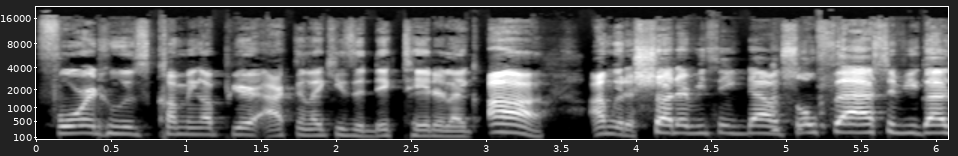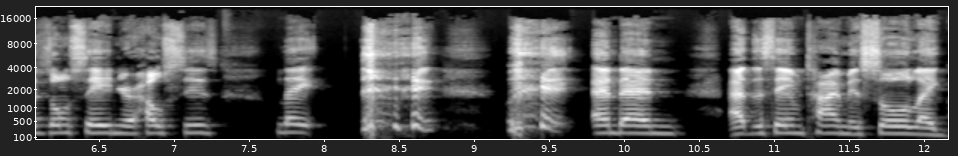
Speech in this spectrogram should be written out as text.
ford who's coming up here acting like he's a dictator like ah i'm gonna shut everything down so fast if you guys don't stay in your houses. Like and then at the same time is so like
